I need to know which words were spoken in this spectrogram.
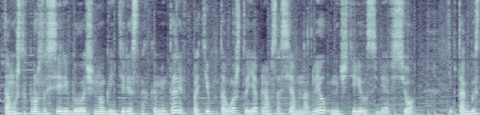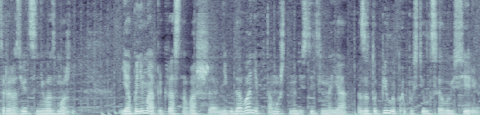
Потому что в прошлой серии было очень много интересных комментариев по типу того, что я прям совсем наглел и начетерил себе все. Типа так быстро развиться невозможно. Я понимаю прекрасно ваше негодование, потому что, ну, действительно, я затупил и пропустил целую серию.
